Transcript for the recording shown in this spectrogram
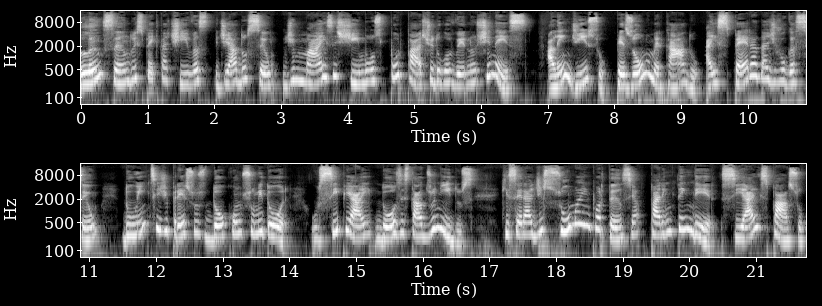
lançando expectativas de adoção de mais estímulos por parte do governo chinês. Além disso, pesou no mercado a espera da divulgação do Índice de Preços do Consumidor, o CPI dos Estados Unidos, que será de suma importância para entender se há espaço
